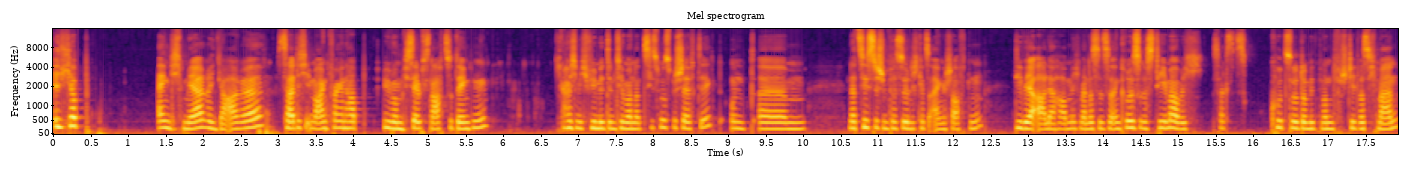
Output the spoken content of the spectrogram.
ich habe eigentlich mehrere Jahre, seit ich eben angefangen habe, über mich selbst nachzudenken, habe ich mich viel mit dem Thema Narzissmus beschäftigt und ähm, narzisstischen Persönlichkeitseigenschaften, die wir alle haben. Ich meine, das ist ein größeres Thema, aber ich sage es kurz nur, damit man versteht, was ich meine.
